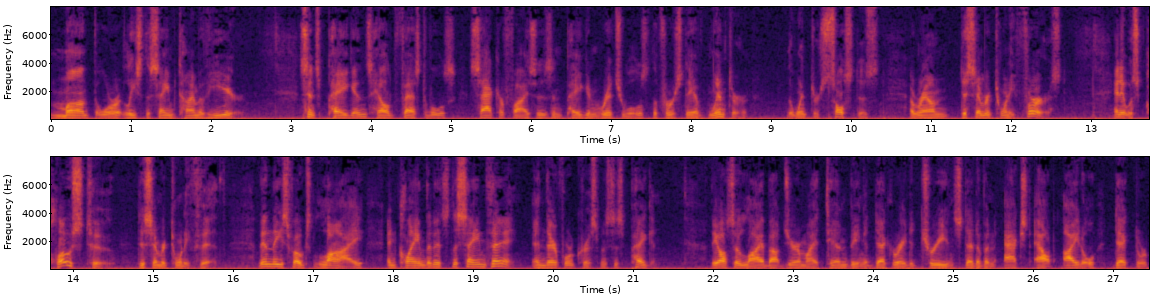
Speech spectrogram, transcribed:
month or at least the same time of year. Since pagans held festivals, sacrifices, and pagan rituals the first day of winter, the winter solstice, around December 21st, and it was close to December 25th, then these folks lie and claim that it's the same thing, and therefore Christmas is pagan. They also lie about Jeremiah 10 being a decorated tree instead of an axed out idol decked or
